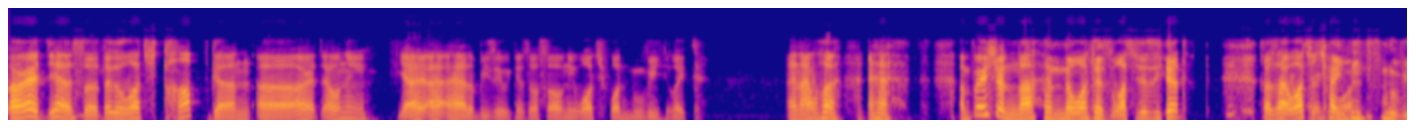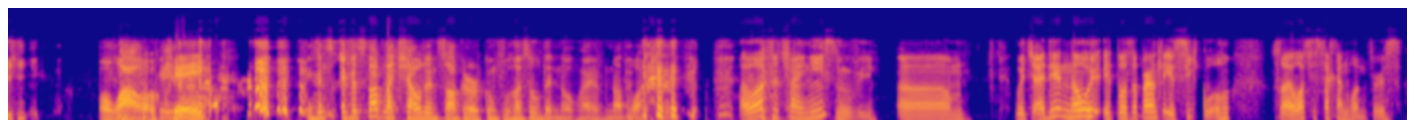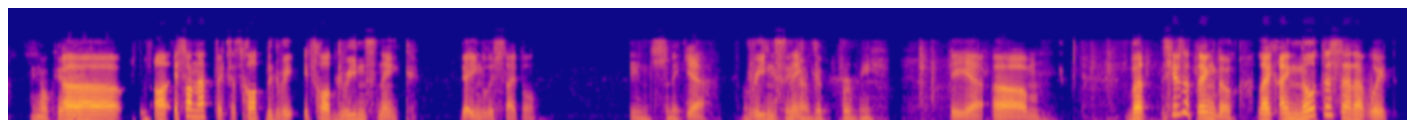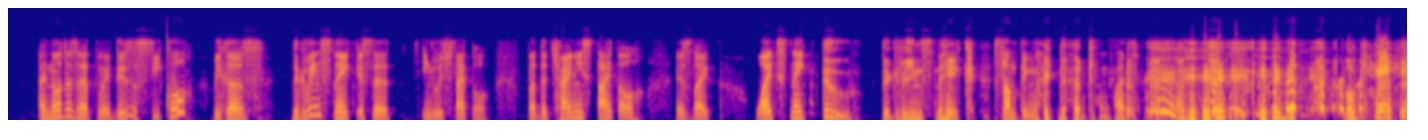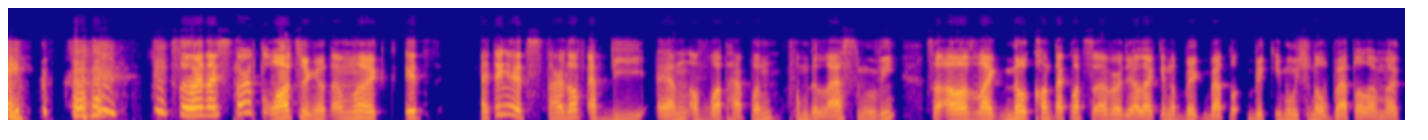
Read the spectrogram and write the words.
All right, yeah. So to go watch Top Gun. Uh, all right. I only yeah, I, I- I had a busy weekend, so I only watched one movie. Like, and I wa- I'm pretty sure not no one has watched this yet, because I watched a Alright, go on. Chinese movie. oh wow. Okay. Okay. If it's if it's not like Shaolin Soccer or Kung Fu Hustle, then no, I have not watched it. I watched a Chinese movie. Um, which I didn't know it was apparently a sequel, so I watched the second one first. Okay. Uh, uh, it's on Netflix. It's called the Green. It's called Green Snake, the English title. Green Snake. Yeah. Green if they have Snake. it for me. Yeah. Um, but here's the thing though. Like I noticed that. Uh, wait, I noticed that. Wait, this is a sequel because the Green Snake is the English title, but the Chinese title is like White Snake Two, the Green Snake, something like that. what? okay. so when I start watching it, I'm like, it. I think it started off at the end of what happened from the last movie. So I was like, no contact whatsoever. They're like in a big battle, big emotional battle. I'm like,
